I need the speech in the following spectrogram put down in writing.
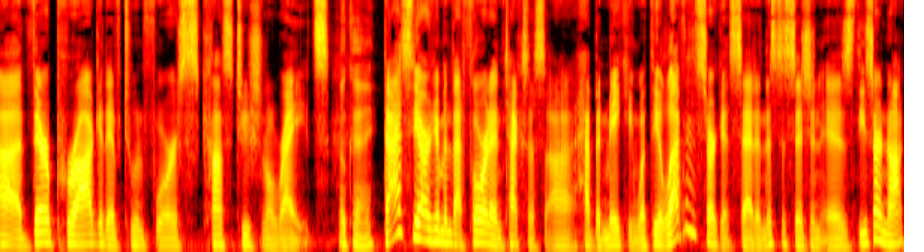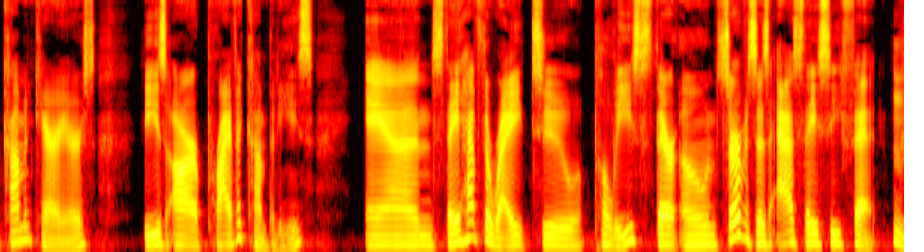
uh, their prerogative to enforce constitutional rights. Okay. That's the argument that Florida and Texas uh, have been making. What the 11th Circuit said in this decision is these are not common carriers, these are private companies, and they have the right to police their own services as they see fit. Hmm.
